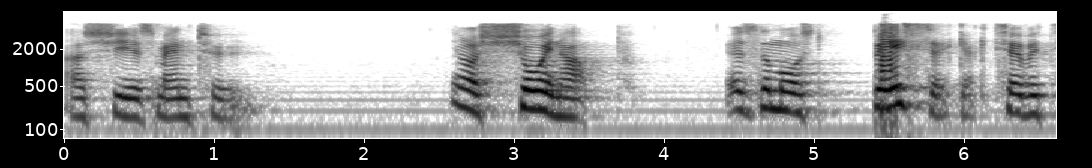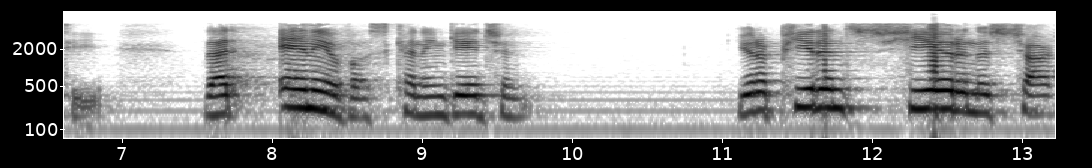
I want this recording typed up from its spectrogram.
as she is meant to. You know, showing up is the most basic activity that any of us can engage in. Your appearance here in this church,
